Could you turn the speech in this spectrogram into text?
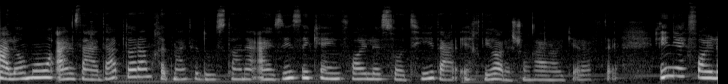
سلام و عرض ادب دارم خدمت دوستان عزیزی که این فایل صوتی در اختیارشون قرار گرفته. این یک فایل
